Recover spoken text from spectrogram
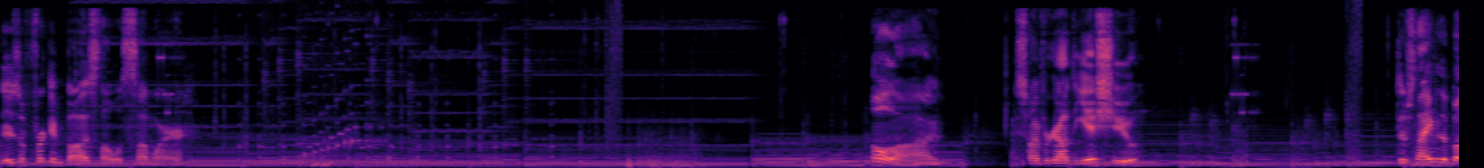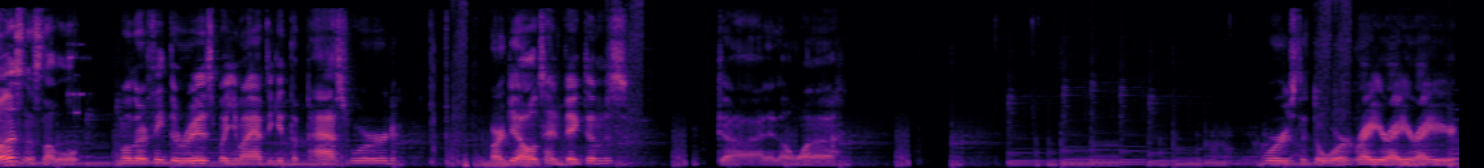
There's a freaking boss level somewhere. Hold on. So I forgot the issue. There's not even the buzz in this level. Well, I think there is, but you might have to get the password. Or get all 10 victims. God, I don't wanna... Where's the door? Right here, right here, right here.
